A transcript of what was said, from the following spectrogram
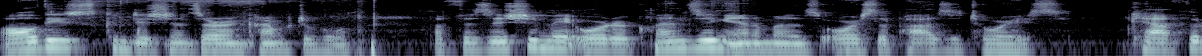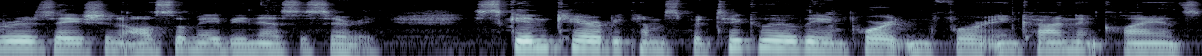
All these conditions are uncomfortable. A physician may order cleansing enemas or suppositories. Catheterization also may be necessary. Skin care becomes particularly important for incontinent clients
